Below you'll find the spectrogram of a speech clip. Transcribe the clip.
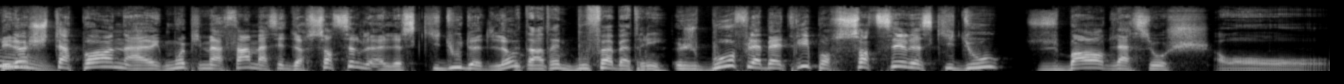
Puis là, je taponne avec moi puis ma femme à essayer de sortir le, le skidoo de là. Tu es en train de bouffer la batterie. Je bouffe la batterie pour sortir le skidoo du bord de la souche. Oh!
